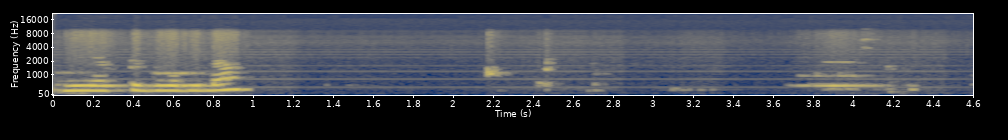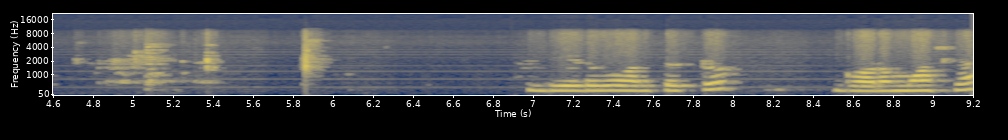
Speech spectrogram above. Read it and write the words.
ঘি একটু দিয়ে দিলাম। দিয়ে দেবো অল্প একটু গরম মশলা।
